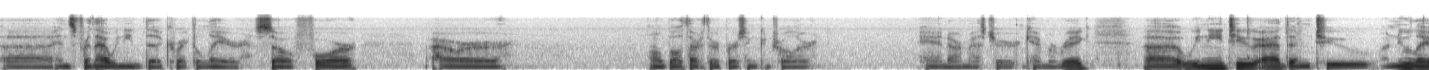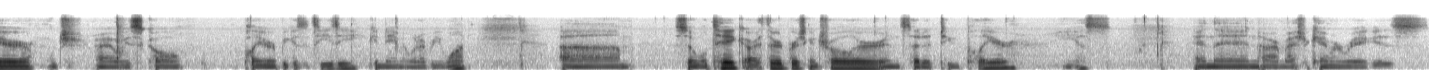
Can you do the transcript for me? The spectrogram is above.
Uh, and for that we need the correct layer. So for our, well, both our third person controller and our master camera rig, uh, we need to add them to a new layer, which I always call player because it's easy. You can name it whatever you want. Um, so we'll take our third person controller and set it to player. Yes. And then our master camera rig is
